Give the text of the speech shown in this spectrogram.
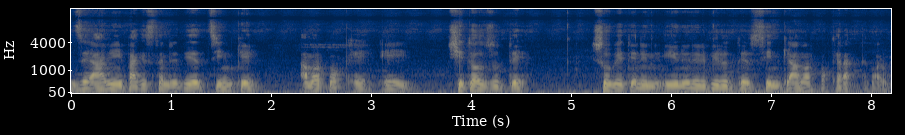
যে আমি পাকিস্তানের দিয়ে চীনকে আমার পক্ষে এই শীতল যুদ্ধে সোভিয়েত ইউনিয়নের বিরুদ্ধে চীনকে আমার পক্ষে রাখতে পারব।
